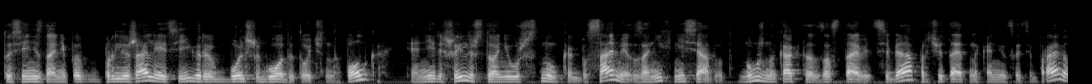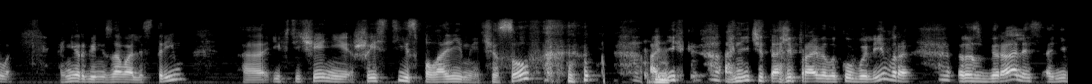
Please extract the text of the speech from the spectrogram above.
то есть, я не знаю, они пролежали эти игры больше года точно на полках, и они решили, что они уж, ну, как бы сами за них не сядут. Нужно как-то заставить себя прочитать, наконец, эти правила. Они организовали стрим, э, и в течение шести с половиной часов они, они читали правила Куба Ливра, разбирались, они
